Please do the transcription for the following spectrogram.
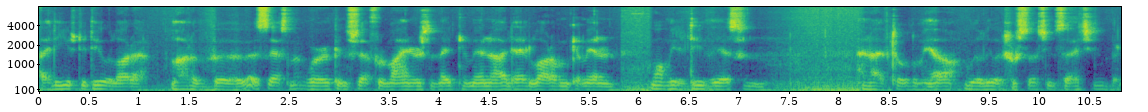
I used to do a lot of lot of uh, assessment work and stuff for miners, and they'd come in. I'd had a lot of them come in and want me to do this, and and I've told them, yeah, we'll do it for such and such, and, but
